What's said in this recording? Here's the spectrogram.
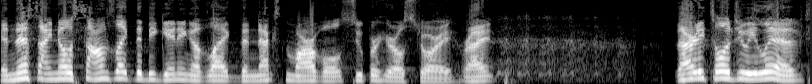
and this I know sounds like the beginning of like the next Marvel superhero story, right? I already told you he lived.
